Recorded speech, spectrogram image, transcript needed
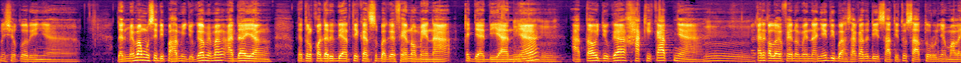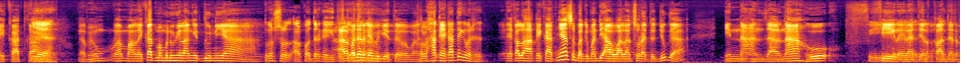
mensyukurinya. Dan memang mesti dipahami juga, memang ada yang Lailatul Qadar diartikan sebagai fenomena kejadiannya atau juga hakikatnya. Kan kalau yang fenomenanya dibahasakan tadi saat itu saat turunnya malaikat kan. Iya. Ya memang malaikat memenuhi langit dunia. Itu kan surat Al-Qadar kayak gitu. tuh. Al-Qadar kayak begitu. Mas. Kalau hakikatnya gimana? Ya kalau hakikatnya sebagaimana di awalan surat itu juga inna anzalnahu fi Lailatul Qadar.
